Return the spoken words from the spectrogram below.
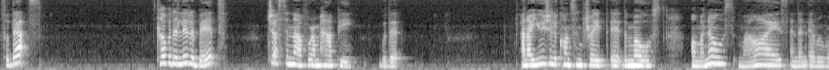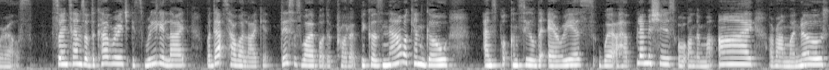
so that's covered a little bit just enough where I'm happy with it and I usually concentrate it the most on my nose, my eyes, and then everywhere else. So in terms of the coverage, it's really light, but that's how I like it. This is why I bought the product, because now I can go and spot conceal the areas where I have blemishes or under my eye, around my nose,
